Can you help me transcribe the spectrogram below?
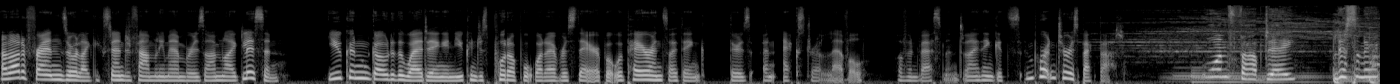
A lot of friends or like extended family members, I'm like, listen, you can go to the wedding and you can just put up with whatever's there. But with parents, I think there's an extra level of investment. And I think it's important to respect that. One Fab Day, listener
